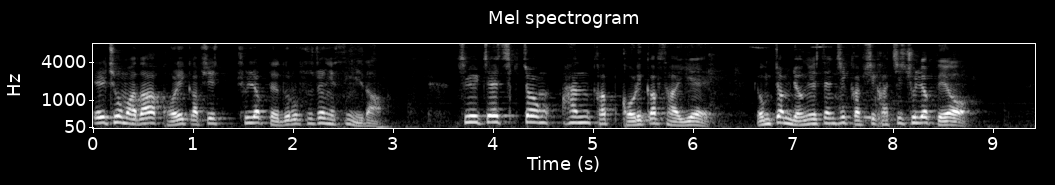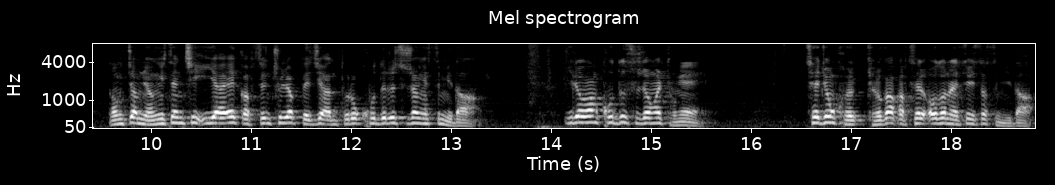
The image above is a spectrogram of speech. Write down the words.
1초마다 거리 값이 출력되도록 수정했습니다. 실제 측정한 값 거리 값 사이에 0.01cm 값이 같이 출력되어 0.02cm 이하의 값은 출력되지 않도록 코드를 수정했습니다. 이러한 코드 수정을 통해 최종 결, 결과값을 얻어낼 수 있었습니다.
